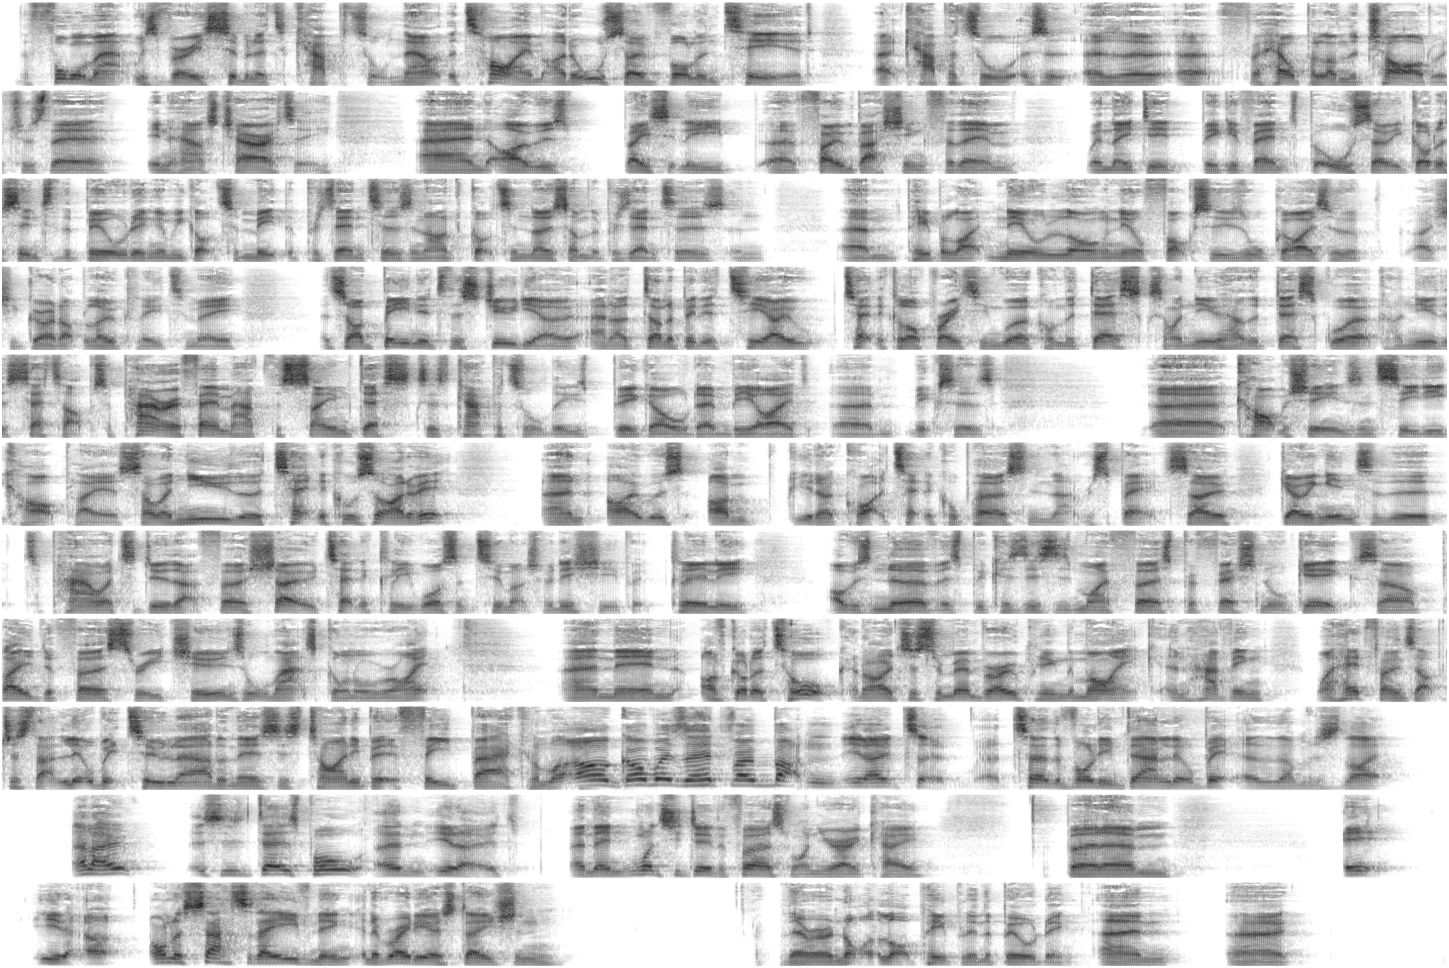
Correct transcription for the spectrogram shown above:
the format was very similar to Capital. Now, at the time, I'd also volunteered at Capital as a, as a uh, for Help a London Child, which was their in-house charity, and I was basically uh, phone bashing for them when they did big events. But also, it got us into the building, and we got to meet the presenters, and I'd got to know some of the presenters and um, people like Neil Long, Neil Fox, who's all guys who have actually grown up locally to me. And so I'd been into the studio and I'd done a bit of TO technical operating work on the desks. I knew how the desk worked. I knew the setup. So Power FM have the same desks as Capital, these big old MBI uh, mixers, uh, cart machines and CD cart players. So I knew the technical side of it. And I was, I'm, you know, quite a technical person in that respect. So going into the to Power to do that first show, technically wasn't too much of an issue, but clearly I was nervous because this is my first professional gig. So I played the first three tunes. All that's gone all right and then I've got to talk. And I just remember opening the mic and having my headphones up just that little bit too loud, and there's this tiny bit of feedback, and I'm like, "Oh God, where's the headphone button?" You know, to uh, turn the volume down a little bit, and I'm just like, "Hello, this is Des Paul," and you know, it's and then once you do the first one, you're okay. But um, it you know, uh, on a Saturday evening in a radio station, there are not a lot of people in the building, and uh,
